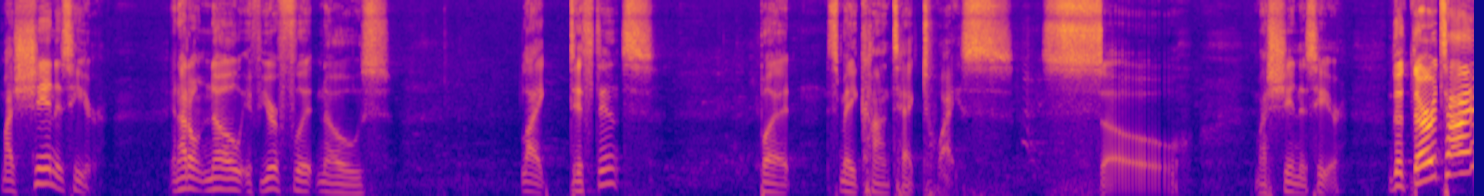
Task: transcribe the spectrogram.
my shin is here, and I don't know if your foot knows like distance, but it's made contact twice. So my shin is here. The third time,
